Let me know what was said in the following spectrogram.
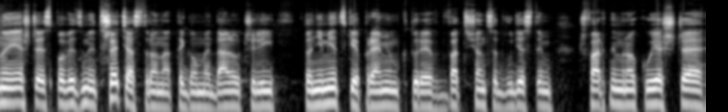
No i jeszcze jest powiedzmy trzecia strona tego medalu, czyli to niemieckie premium, które w 2024 roku jeszcze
